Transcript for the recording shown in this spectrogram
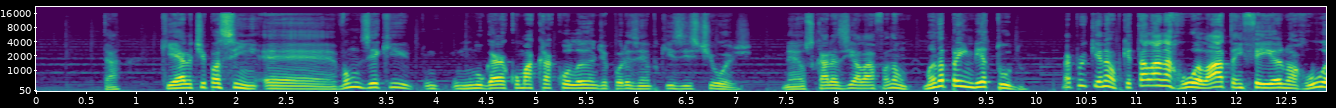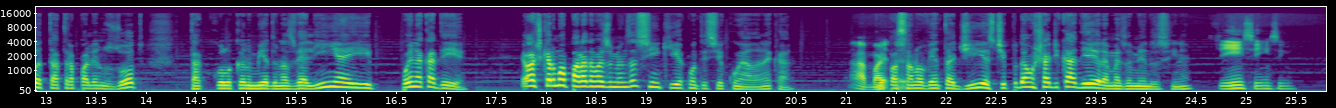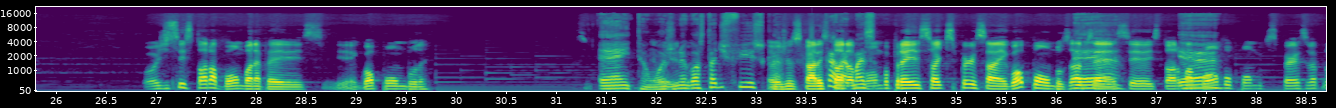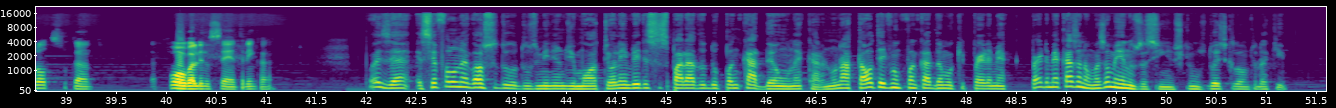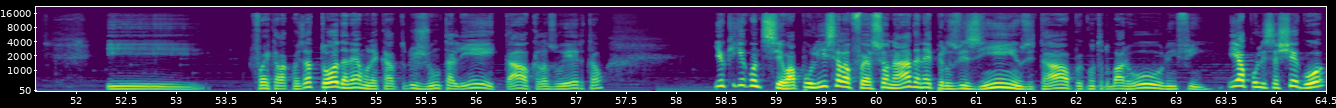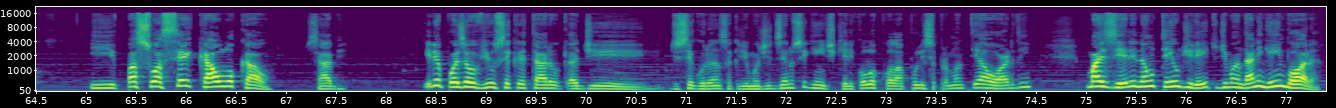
tá? Que era tipo assim, é, vamos dizer que um lugar como a Cracolândia, por exemplo, que existe hoje, né? Os caras iam lá e falavam, não, manda prender tudo. Mas por que não? Porque tá lá na rua, lá, tá enfeiando a rua, tá atrapalhando os outros, tá colocando medo nas velhinhas e põe na cadeia. Eu acho que era uma parada mais ou menos assim que ia acontecer com ela, né, cara? Ah, mas... Ia passar 90 dias, tipo dar um chá de cadeira, mais ou menos assim, né? Sim, sim, sim. Hoje se estoura bomba, né, pra eles. É igual pombo, né? É, então, hoje o negócio tá difícil, cara. Hoje os caras cara, estouram mas... bomba pra eles só dispersar. É igual pombo, sabe? É... Você, estoura é... uma bomba, o pombo dispersa e vai pra outro canto. É fogo ali no centro, hein, cara. Pois é, você falou um negócio do, dos meninos de moto, eu lembrei dessas paradas do pancadão, né, cara? No Natal teve um pancadão aqui perto da minha, perto da minha casa, não, mais ou menos, assim, acho que uns dois quilômetros daqui. E foi aquela coisa toda, né? A molecada tudo junto ali e tal, aquela zoeira e tal. E o que, que aconteceu? A polícia ela foi acionada, né, pelos vizinhos e tal, por conta do barulho, enfim. E a polícia chegou e passou a cercar o local, sabe? E depois eu vi o secretário eh, de, de segurança aqui de Mogi dizendo o seguinte, que ele colocou lá a polícia para manter a ordem, mas ele não tem o direito de mandar ninguém embora.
